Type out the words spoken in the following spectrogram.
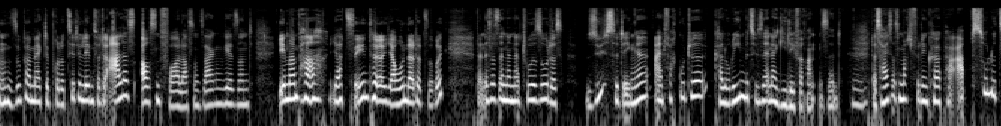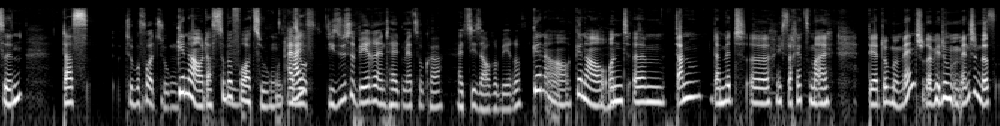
Supermärkte produzierte Lebensmittel alles außen vor lassen und sagen, wir sind, gehen mal ein paar Jahrzehnte, Jahrhunderte zurück, dann ist es in der Natur so, dass süße Dinge einfach gute Kalorien- bzw. Energielieferanten sind. Hm. Das heißt, es macht für den Körper absolut Sinn, dass zu bevorzugen. Genau, das zu mhm. bevorzugen. Und also die süße Beere enthält mehr Zucker als die saure Beere. Genau, genau. Mhm. Und ähm, dann, damit, äh, ich sag jetzt mal, der dumme Mensch oder wir dumme Menschen das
